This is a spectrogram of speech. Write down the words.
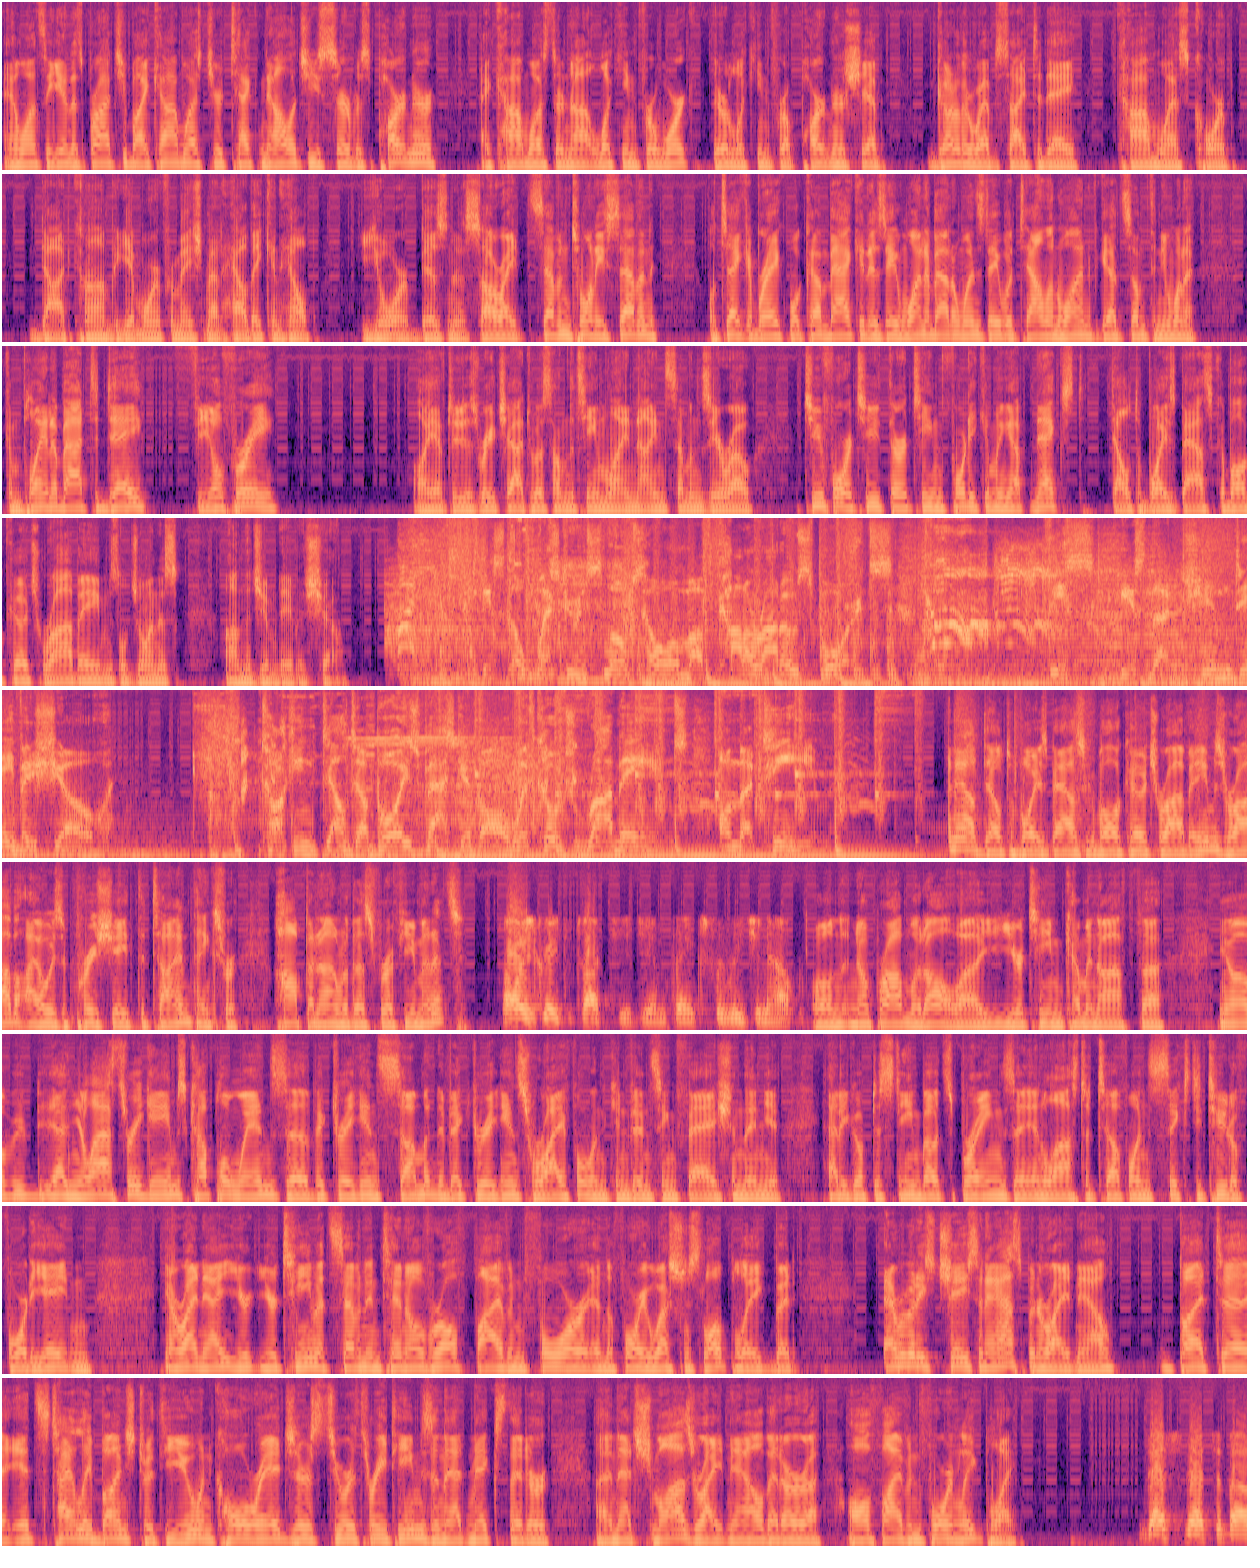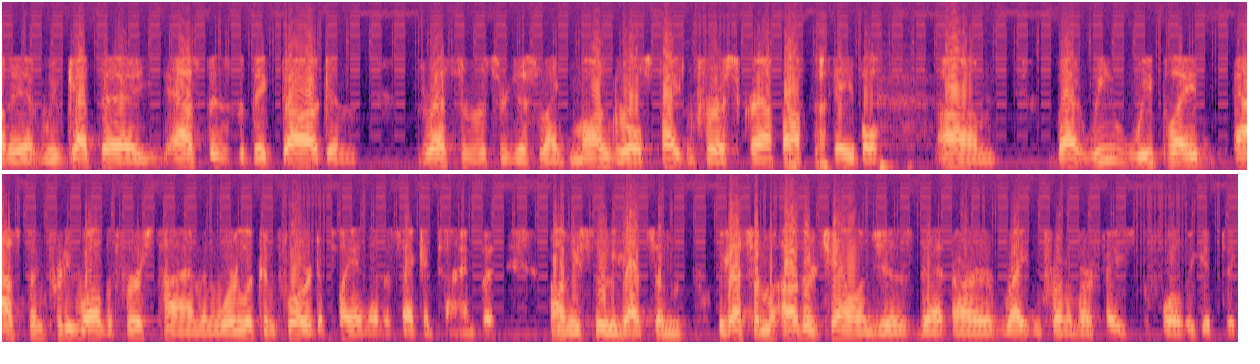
And once again, it's brought to you by ComWest, your technology service partner. At ComWest, they're not looking for work, they're looking for a partnership. Go to their website today, comwestcorp.com, to get more information about how they can help your business. All right, 727. We'll take a break. We'll come back. It is a one about a Wednesday with Talon One. If you got something you want to complain about today, feel free. All you have to do is reach out to us on the team line 970 242 1340. Coming up next, Delta Boys basketball coach Rob Ames will join us on the Jim Davis Show. It's the Western Slopes home of Colorado sports. Come on. This is the Jim Davis Show. Talking Delta Boys basketball with Coach Rob Ames on the team. And now, Delta Boys basketball coach Rob Ames. Rob, I always appreciate the time. Thanks for hopping on with us for a few minutes. Always great to talk to you, Jim. Thanks for reaching out. Well, no problem at all. Uh, your team coming off, uh, you know, in your last three games, couple of wins, a victory against Summit and a victory against Rifle in convincing fashion. Then you had to go up to Steamboat Springs and lost a tough one, 62 to 48. And you know, right now your your team at seven and ten overall, five and four in the 4A Western Slope League, but everybody's chasing Aspen right now. But uh, it's tightly bunched with you and Coal Ridge. There's two or three teams in that mix that are uh, in that schmoz right now that are uh, all five and four in league play. That's that's about it. We've got the Aspen's the big dog, and the rest of us are just like mongrels fighting for a scrap off the table. Um, but we we played Aspen pretty well the first time, and we're looking forward to playing them a second time. But obviously, we got some we got some other challenges that are right in front of our face before we get to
